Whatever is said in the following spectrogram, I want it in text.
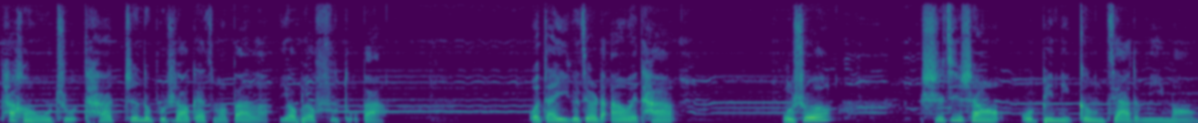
他很无助，他真的不知道该怎么办了，要不要复读吧？我在一个劲儿的安慰他，我说：“实际上，我比你更加的迷茫。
